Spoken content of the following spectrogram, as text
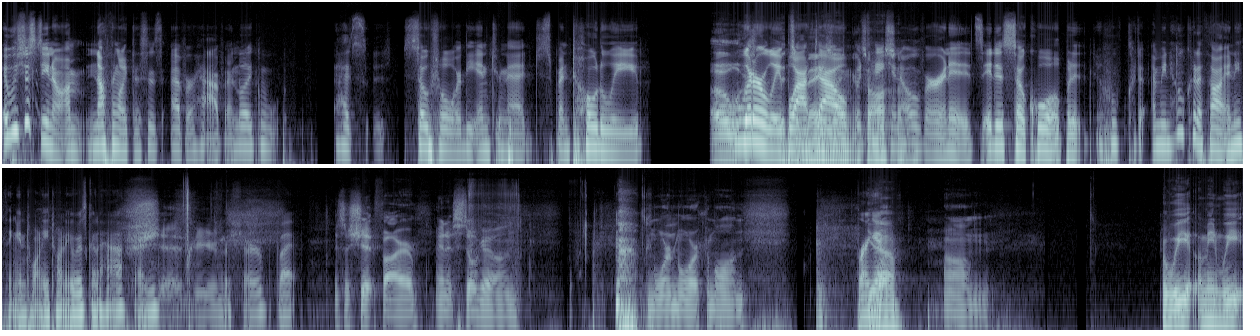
it was just you know i'm nothing like this has ever happened like has social or the internet just been totally oh, literally It's blacked out but It's taken awesome. over and it's it is so cool but it, who could i mean who could have thought anything in 2020 was going to happen shit, dude. for sure but It's a shit fire, and it's still going. more and more. Come on. bring yeah, it Um. but we, I mean, we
